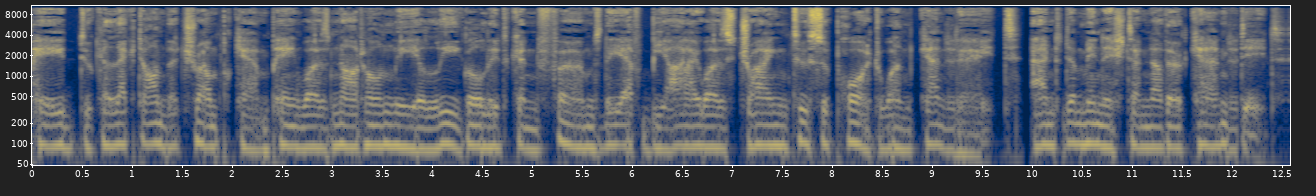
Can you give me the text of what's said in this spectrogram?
paid to collect on the Trump campaign was not only illegal it confirms the FBI was trying to support one candidate and diminished another candidate.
